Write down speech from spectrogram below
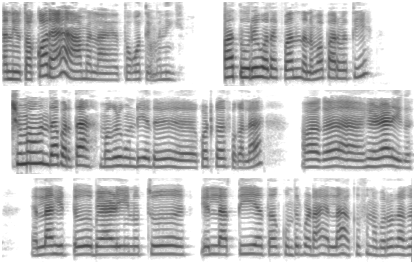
ನೀವು ತಕ್ಕೋರೆ? ಆಮೇಲೆ ತಗೋತಿ ಮನಿಗೆ. ಆ ತೂರಿ ಹೋದಕ್ಕೆ ನಮ್ಮ ಪಾರ್ವತಿ. ಶಿವಮೊಗ್ಗದಿಂದ ಬರ್ತಾ. ಮಗಳ ಗುಂಡಿ ಅದು ಕೊಟ್ಟು ಕಳಿಸ್ಬೇಕಲ್ಲ? ಅವಾಗ ಹೇಳಾಳಿ ಈಗ, ಎಲ್ಲ ಹಿಟ್ಟು, ಬ್ಯಾಳಿ, ನುಚ್ಚು ಎಲ್ಲ ಅತ್ತಿ ಅಂತ ಕುಂದ್ರಬೇಡ. ಎಲ್ಲ ಹಾಕಿಸ್ನ ಬರೋರಾಗ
